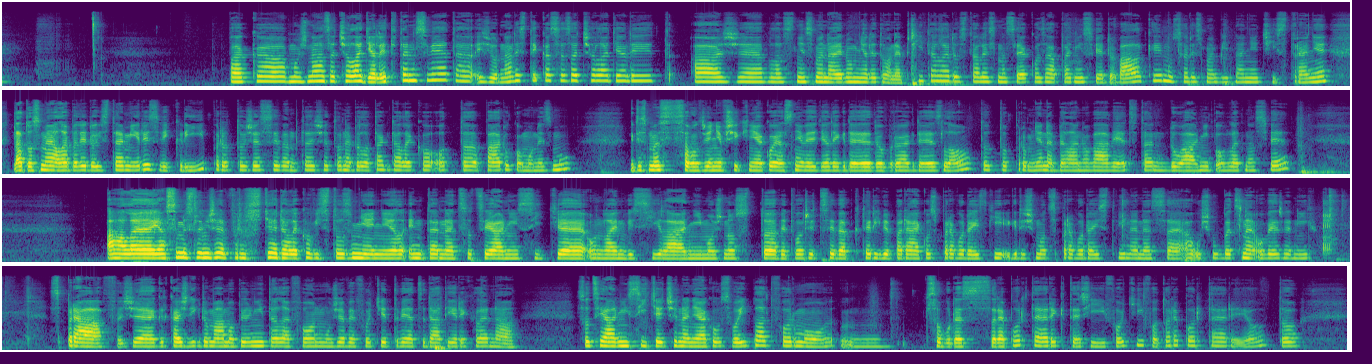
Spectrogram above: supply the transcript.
pak uh, možná začala dělit ten svět a i žurnalistika se začala dělit a že vlastně jsme najednou měli toho nepřítele, dostali jsme se jako západní svět do války, museli jsme být na něčí straně. Na to jsme ale byli do jisté míry zvyklí, protože si vemte, že to nebylo tak daleko od pádu komunismu, kdy jsme samozřejmě všichni jako jasně věděli, kde je dobro a kde je zlo. To, to pro mě nebyla nová věc, ten duální pohled na svět. Ale já si myslím, že prostě daleko víc to změnil internet, sociální sítě, online vysílání, možnost vytvořit si web, který vypadá jako spravodajský, i když moc spravodajství nenese a už vůbec neověřených zpráv, že každý, kdo má mobilní telefon, může vyfotit věc, dát ji rychle na sociální sítě či na nějakou svoji platformu. Mm, co bude s reportéry, kteří fotí, fotoreportéry, jo? To,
